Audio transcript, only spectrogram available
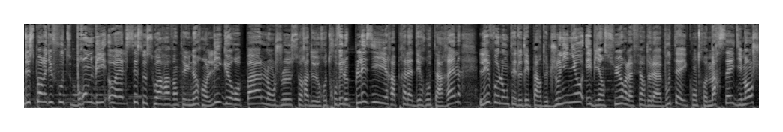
Du sport et du foot, Brondby OL, c'est ce soir à 21h en Ligue Europa. L'enjeu sera de retrouver le plaisir après la déroute à Rennes, les volontés de départ de Juninho et bien sûr l'affaire de la bouteille contre Marseille dimanche.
